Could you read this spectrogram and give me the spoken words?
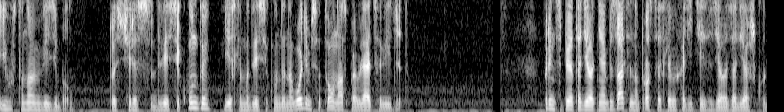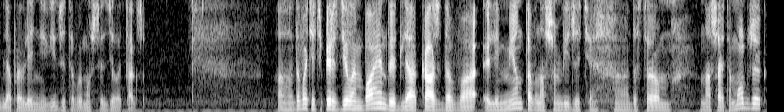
и установим visible. То есть через 2 секунды, если мы 2 секунды наводимся, то у нас появляется виджет. В принципе, это делать не обязательно, просто если вы хотите сделать задержку для появления виджета, вы можете сделать так же. А, давайте теперь сделаем байенды для каждого элемента в нашем виджете. А, достаем наш item object,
